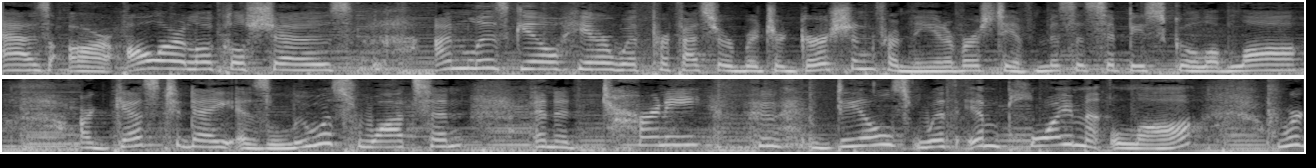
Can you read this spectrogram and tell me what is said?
as are all our local shows. I'm Liz Gill here with Professor Richard Gershon from the University of Mississippi School of Law. Our guest today is Louis Watson, an attorney who deals with employment law. We're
